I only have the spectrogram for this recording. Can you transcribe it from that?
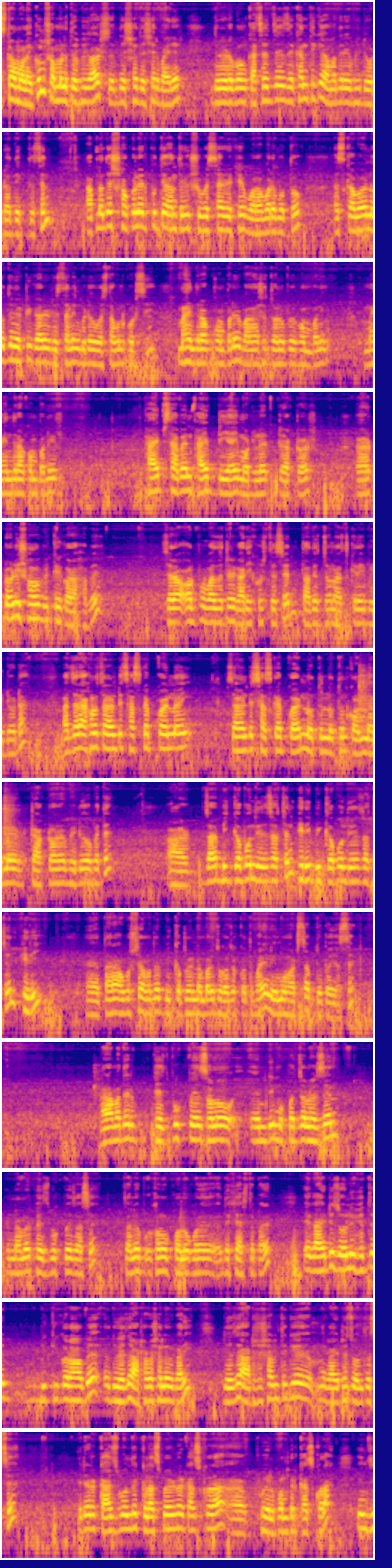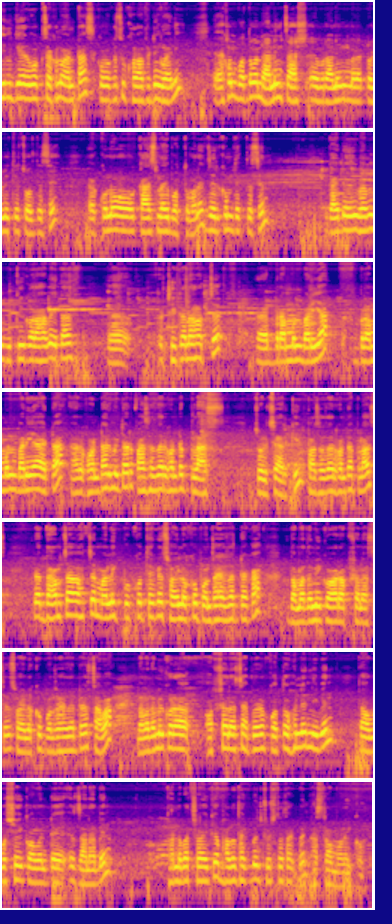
আসসালামু আলাইকুম, সম্মানিত ভিউয়ার্স দেশ দেশের বাইরের, দূরের এবং কাছের যে যেখান থেকে আমাদের এই ভিডিওটা দেখতেছেন, আপনাদের সকলের প্রতি আন্তরিক শুভেচ্ছা রেখে বরাবরের মতো আজকে আবার নতুন একটি গাড়ির রিসেলিং ভিডিও উপস্থাপন করছি মাহিন্দ্রা কোম্পানির, বাংলাদেশের জনপ্রিয় কোম্পানি মাহিন্দ্রা কোম্পানির ফাইভ সেভেন ফাইভ ডিআই মডেলের ট্র্যাক্টর টলি সহ বিক্রি করা হবে। যারা অল্প বাজেটের গাড়ি খুঁজতেছেন, তাদের জন্য আজকের এই ভিডিওটা আর যারা এখনও চ্যানেলটি সাবস্ক্রাইব করেন নাই চ্যানেলটি সাবস্ক্রাইব করেন নতুন নতুন কম দামের ট্রাক্টরের ভিডিও পেতে। আর যারা বিজ্ঞাপন দিতে চাচ্ছেন, ফ্রি বিজ্ঞাপন দিতে চাচ্ছেন, ফ্রি তারা অবশ্যই আমাদের বিজ্ঞাপনের নাম্বারে যোগাযোগ করতে পারেন। ইমো, হোয়াটসঅ্যাপ দুটোই আছে। আর আমাদের ফেসবুক পেজ হলো এমডি মুফাজ্জল হোসেন নামের ফেসবুক পেজ আছে। তাহলে ওখানেও ফলো করে দেখে আসতে পারেন। এই গাড়িটি জলি ভিতরে বিক্রি করা হবে দু হাজার আঠারো সালের গাড়ি। দু হাজার আঠেরো সাল থেকে গাড়িটা চলতেছে। এটার কাজ বলতে ক্লাস প্লেটের কাজ করা ফুয়েল পাম্পের কাজ করা ইঞ্জিন গিয়ার বক্স এখনও আনটাস কোনো কিছু খোলা ফিটিং হয়নি। এখন বর্তমান রানিং চাষ রানিং মানে টলিতে চলতেছে কোনো কাজ নাই বর্তমানে, যেরকম দেখতেছেন। গাড়িটা এইভাবে বিক্রি করা হবে এটা ঠিকানা হচ্ছে ব্রাহ্মণবাড়িয়া ব্রাহ্মণবাড়িয়া এটা, আর ঘণ্টার মিটার পাঁচ হাজার ঘণ্টা প্লাস চলছে আর কি, পাঁচ হাজার ঘণ্টা প্লাস এটার দাম চাওয়া হচ্ছে মালিক পক্ষ থেকে ছয় লক্ষ পঞ্চাশ হাজার টাকা। দামাদামি করার অপশান আছে, ছয় লক্ষ পঞ্চাশ হাজার টাকা চাওয়া। দামাদামি করার অপশান আছে, আপনারা কত হলে নেবেন তা অবশ্যই কমেন্টে জানাবেন। ধন্যবাদ সবাইকে, ভালো থাকবেন, সুস্থ থাকবেন, আসসালামু আলাইকুম।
